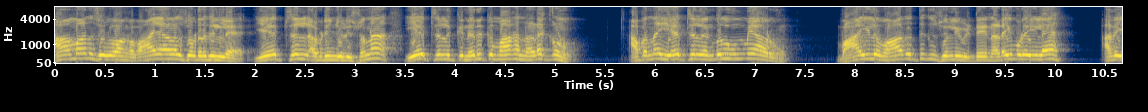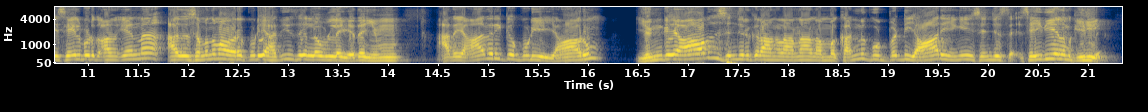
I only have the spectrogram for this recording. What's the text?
ஆமான்னு சொல்லுவாங்க. வாயால் சொல்கிறது இல்லை ஏற்றல் அப்படின்னு சொல்லி சொன்னால் ஏற்றலுக்கு நெருக்கமாக நடக்கணும். அப்பதான் ஏற்றல் என்பது உண்மையாக இருக்கும். வாயில வாதத்துக்கு சொல்லிவிட்டு நடைமுறையில் அதை செயல்படுத்தும் ஏன்னா அது சம்மந்தமாக வரக்கூடிய ஹதீசுகளில் உள்ள எதையும் அதை ஆதரிக்கக்கூடிய யாரும் எங்கேயாவது செஞ்சிருக்கிறாங்களான்னா நம்ம கண்ணுக்கு உட்பட்டு யாரும் எங்கேயும் செஞ்ச செ- செய்தியே நமக்கு இல்லை.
